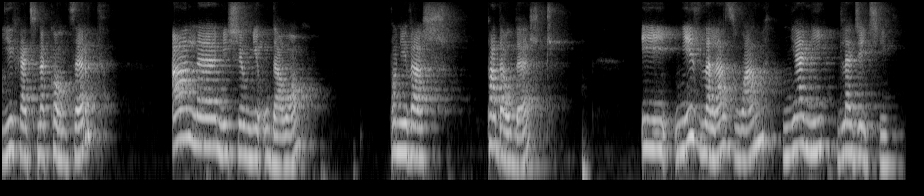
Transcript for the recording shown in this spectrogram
jechać na koncert, ale mi się nie udało ponieważ padał deszcz i nie znalazłam niani dla dzieci.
